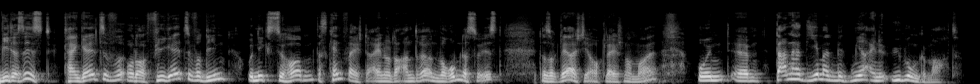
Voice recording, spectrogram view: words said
Wie das ist, kein Geld zu, oder viel Geld zu verdienen und nichts zu haben, das kennt vielleicht der eine oder andere. Und warum das so ist, das erkläre ich dir auch gleich nochmal. Und ähm, dann hat jemand mit mir eine Übung gemacht.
